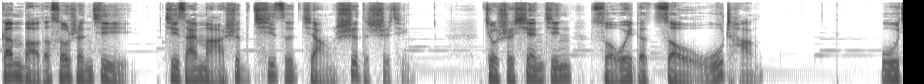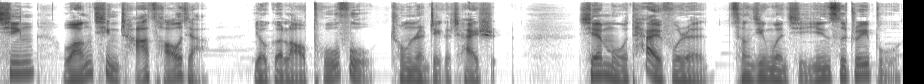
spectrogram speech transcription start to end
甘宝的《搜神记》记载马氏的妻子蒋氏的事情，就是现今所谓的“走无常”。武清王庆查曹家有个老仆妇充任这个差事。先母太夫人曾经问起阴司追捕，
